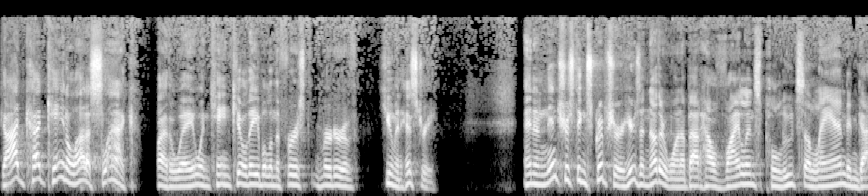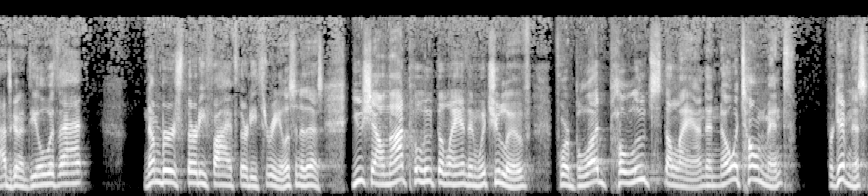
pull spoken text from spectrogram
God cut Cain a lot of slack, by the way, when Cain killed Abel in the first murder of human history. And an interesting scripture, here's another one about how violence pollutes a land and God's going to deal with that. Numbers 35, 33. Listen to this. You shall not pollute the land in which you live, for blood pollutes the land, and no atonement, forgiveness,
